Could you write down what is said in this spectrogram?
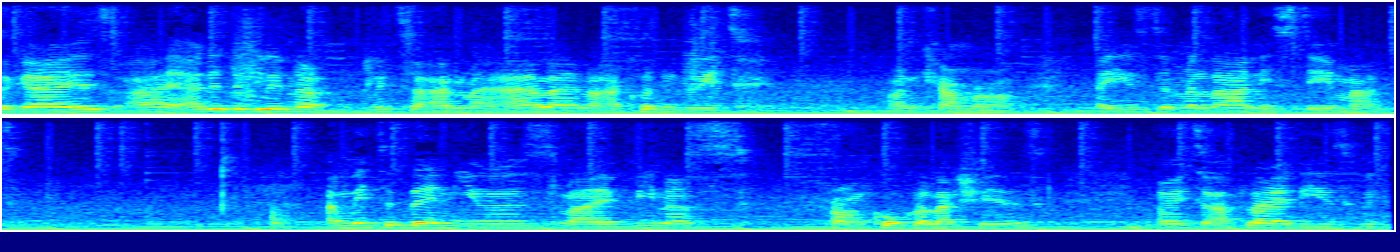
So guys I added the glitter, glitter on my eyeliner. I couldn't do it on camera. I used the Milani Stay Matte. I'm going to then use my Venus from Koko Lashes. I'm going to apply these with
